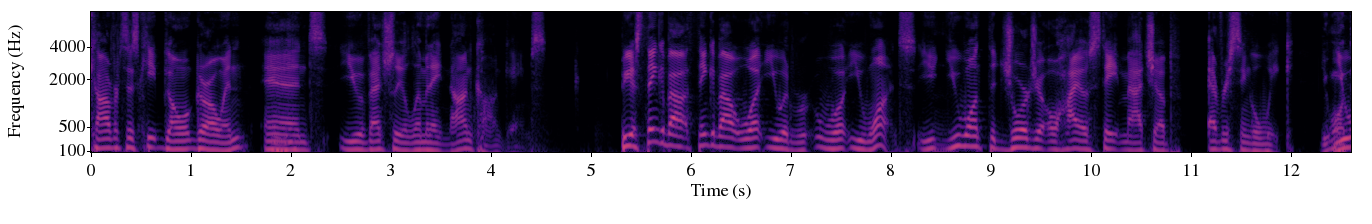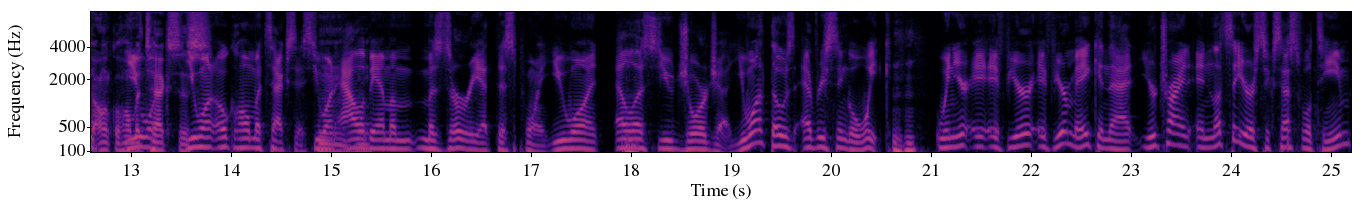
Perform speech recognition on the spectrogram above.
conferences keep going growing Mm-hmm. and you eventually eliminate non-con games. Because think about think about what you would what you want. You Mm-hmm. you want the Georgia Ohio State matchup every single week. You want the Oklahoma, you want- Texas. You want Oklahoma, Texas. You want Mhm. Alabama, Missouri at this point. You want LSU, Georgia. You want those every single week. When you're if you're if you're making that, you're trying and let's say you're a successful team,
